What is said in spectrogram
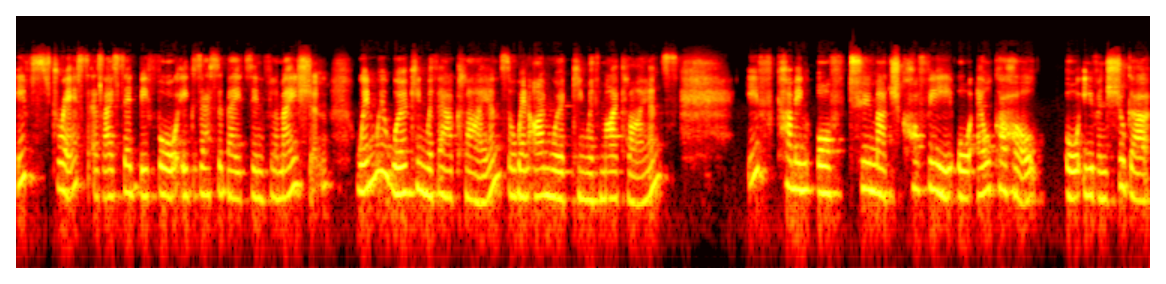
if stress, as I said before, exacerbates inflammation, when we're working with our clients or when I'm working with my clients, if coming off too much coffee or alcohol or even sugar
